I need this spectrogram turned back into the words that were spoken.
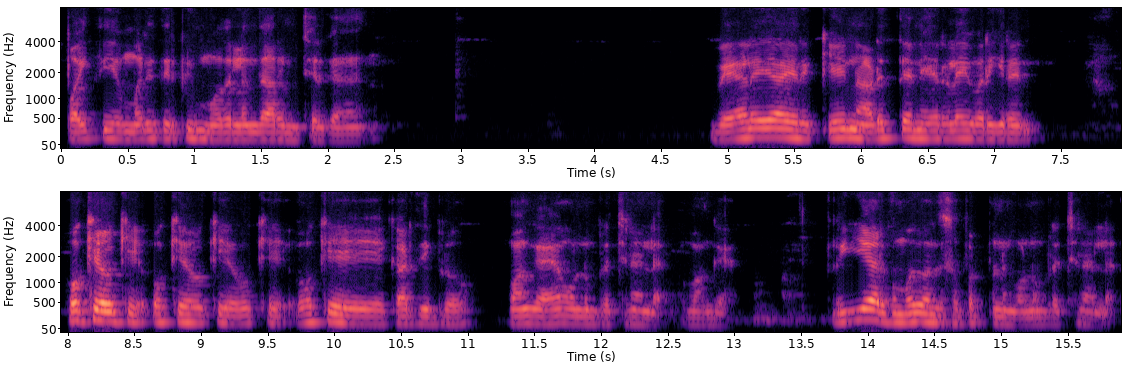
பைத்தியம் மாதிரி திருப்பி முதல்லேருந்து ஆரம்பிச்சிருக்கேன். வேலையாக இருக்கேன். அடுத்த நேரலை வருகிறேன். Okay, okay, okay, okay, okay, okay Karthi bro. வாங்க. ஒண்ணும் பிரச்சனை இல்ல. வாங்க. ஃப்ரீயா இருக்கும்போது வந்து சப்போர்ட் பண்ணுங்க. ஒண்ணும் பிரச்சனை இல்ல.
